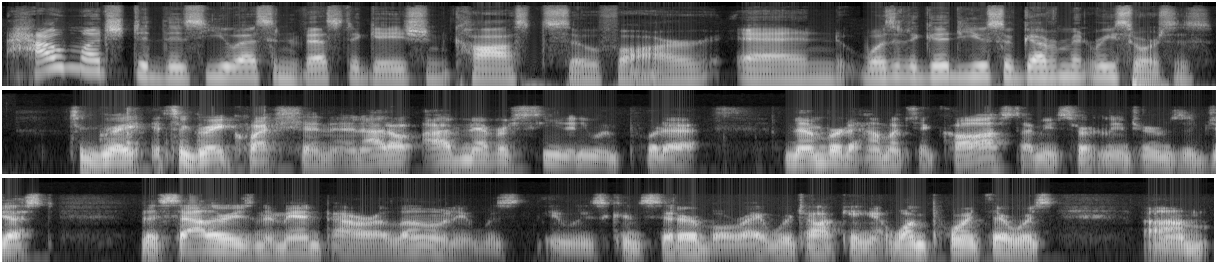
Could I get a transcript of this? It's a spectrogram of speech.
How much did this U.S. investigation cost so far, and was it a good use of government resources? It's a great it's a great question, and I don't I've never seen anyone put a number to how much it cost. I mean, certainly in terms of just the salaries and the manpower alone, it was it was considerable, right? We're talking at one point there was um,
